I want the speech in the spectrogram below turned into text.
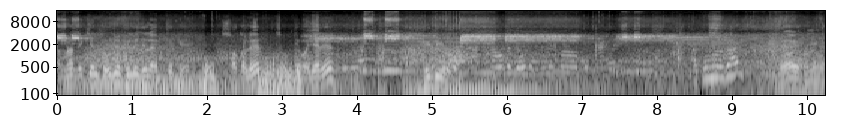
আপনারা দেখছেন তৈজো ভিলেজ লাইভ থেকে সকালের সবজি বাজারের ভিডিও। জয় হনুমান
